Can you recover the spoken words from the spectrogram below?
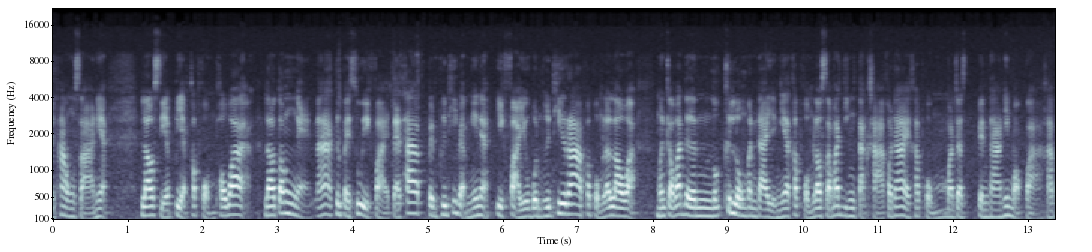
45 องศาเนี่ย เราเสียเปรียบครับผม เพราะว่าเราต้องแหงหน้าขึ้นไปสู้อีกฝ่าย แต่ถ้าเป็นพื้นที่แบบนี้เนี่ย อีกฝ่ายอยู่บนพื้นที่ราบครับผม แล้วเราอะ เหมือนกับว่าเดินขึ้นลงบันไดอย่างเงี้ยครับผม เราสามารถยิงตัดขาเขาได้ครับผม มันจะเป็นทางที่เหมาะกว่าครับ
